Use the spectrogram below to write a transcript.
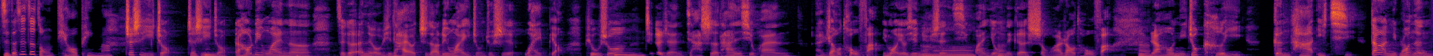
指的是这种调频吗？这是一种，这是一种。嗯、然后另外呢，这个 NLP 它还有指到另外一种，就是外表。比如说、嗯、这个人，假设他很喜欢。绕头发有没有？有些女生喜欢用那个手啊绕头发，嗯、然后你就可以跟她一起。当然，你不能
